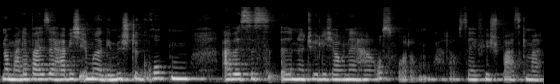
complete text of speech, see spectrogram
Normalerweise habe ich immer gemischte Gruppen, aber es ist äh, natürlich auch eine Herausforderung. Hat auch sehr viel Spaß gemacht.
